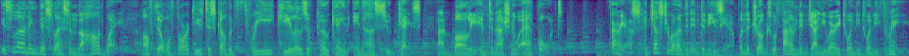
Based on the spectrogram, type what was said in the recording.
is learning this lesson the hard way after authorities discovered 3 kilos of cocaine in her suitcase at Bali International Airport. Farias had just arrived in Indonesia when the drugs were found in January 2023.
